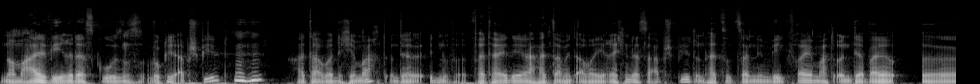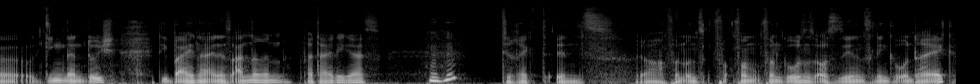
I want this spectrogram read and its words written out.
normal wäre, dass Gosens wirklich abspielt, Mhm. hat er aber nicht gemacht und der Innenverteidiger hat damit aber gerechnet, dass er abspielt und hat sozusagen den Weg frei gemacht und der Ball äh, ging dann durch die Beine eines anderen Verteidigers Mhm. direkt ins, ja, von uns, von, von Gosens aus gesehen ins linke untere Eck.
